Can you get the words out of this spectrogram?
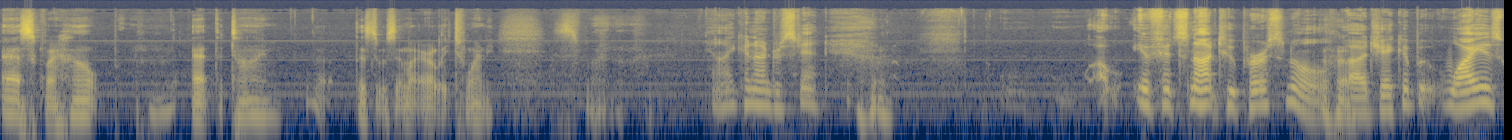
ask for help at the time. This was in my early 20s. Yeah, I can understand. Uh, If it's not too personal, uh, Jacob, why is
